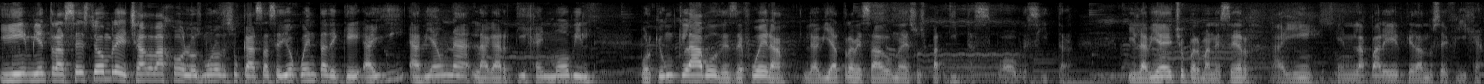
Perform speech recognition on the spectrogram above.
Y mientras este hombre echaba bajo los muros de su casa, se dio cuenta de que allí había una lagartija inmóvil, porque un clavo desde fuera le había atravesado una de sus patitas, pobrecita, y la había hecho permanecer ahí en la pared, quedándose fija.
